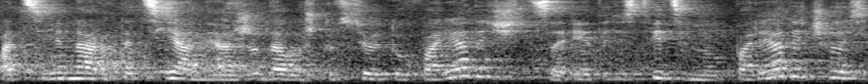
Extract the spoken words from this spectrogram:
От семинара Татьяны я ожидала, что все это упорядочится, и это действительно упорядочилось.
